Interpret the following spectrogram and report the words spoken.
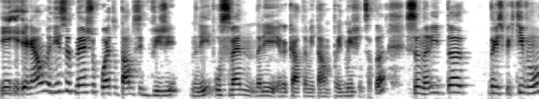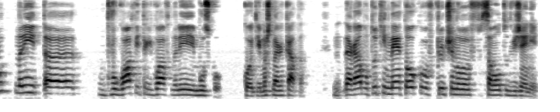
И, и, и реално единственото нещо, което там се движи, нали, освен нали, ръката ми там пред мишницата, са нали, да, респективно нали, да, двуглав и триглав нали, мускул, който имаш на ръката. Рамото ти не е толкова включено в самото движение.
